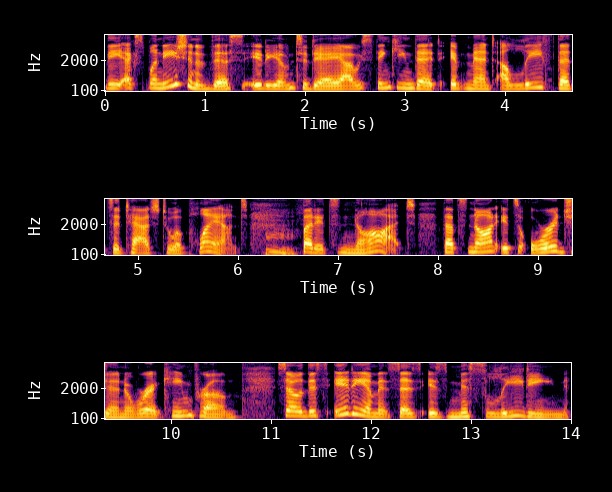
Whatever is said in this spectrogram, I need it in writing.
the explanation of this idiom today, I was thinking that it meant a leaf that's attached to a plant. Hmm. But it's not. That's not its origin or where it came from. So, this idiom, it says, is misleading.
